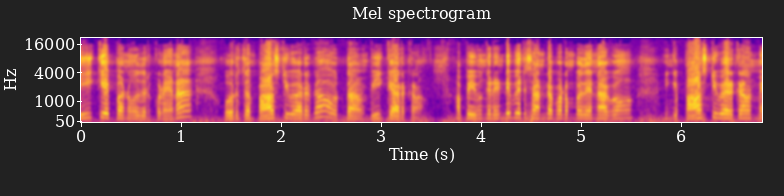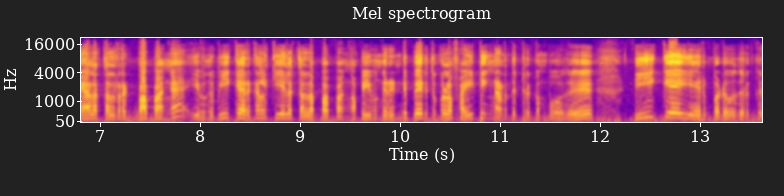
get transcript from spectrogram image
டிகே பண்ணுவதற்கு ஏன்னா ஒருத்தன் பாசிட்டிவாக இருக்கான் ஒருத்தன் வீக்காக இருக்கலாம் அப்போ இவங்க ரெண்டு பேரும் சண்டை படும்போது என்னாகும்? இங்கே பாசிட்டிவாக இருக்கனால மேலே தள்ளுறக்கு பார்ப்பாங்க இவங்க வீக்காக இருக்கனால கீழே தள்ள பார்ப்பாங்க. அப்போ இவங்க ரெண்டு பேர்த்துக்குள்ள ஃபைட்டிங் நடந்துட்டு இருக்கும்போது டிகே ஏற்படுவதற்கு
